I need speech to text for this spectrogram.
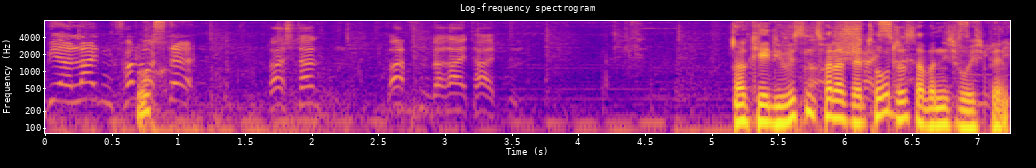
Wir erleiden Verluste. Verstanden. Waffen bereithalten. Okay, die wissen zwar, dass er tot ist, aber nicht, wo ich bin.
